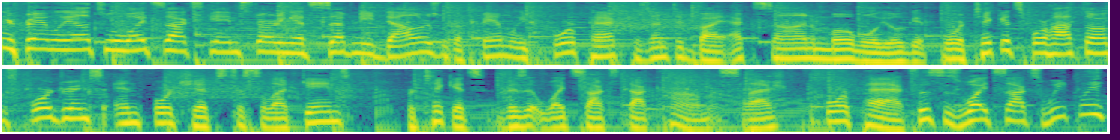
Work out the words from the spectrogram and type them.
Bring your family out to a White Sox game starting at $70 with a family four pack presented by Exxon Mobil. You'll get four tickets, four hot dogs, four drinks, and four chips to select games. For tickets, visit whitesox.com slash four packs. This is White Sox Weekly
